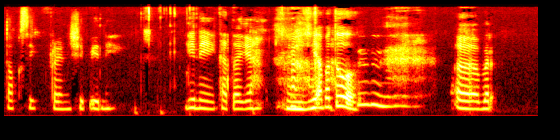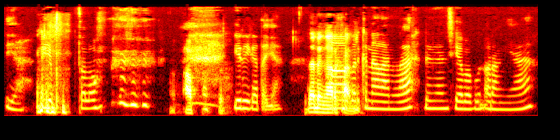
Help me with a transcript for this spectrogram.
toxic friendship ini. Gini katanya. Anji apa tuh eh ber Iya, iya, tolong. Apa tuh? Gini katanya. Kita dengarkan. berkenalanlah dengan siapa pun orangnya,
